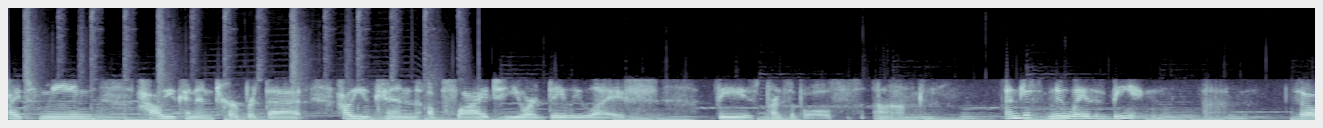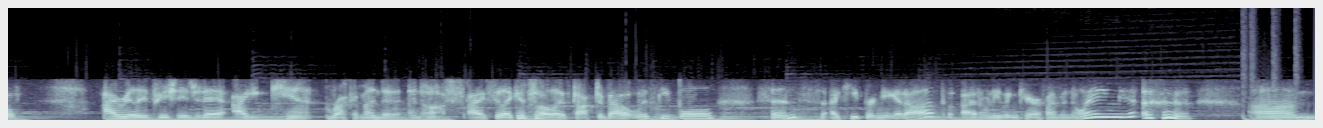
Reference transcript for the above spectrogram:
types mean, how you can interpret that, how you can apply to your daily life these principles um, and just new ways of being. Um, so I really appreciated it. I can't recommend it enough. I feel like it's all I've talked about with people since. I keep bringing it up. I don't even care if I'm annoying. um,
